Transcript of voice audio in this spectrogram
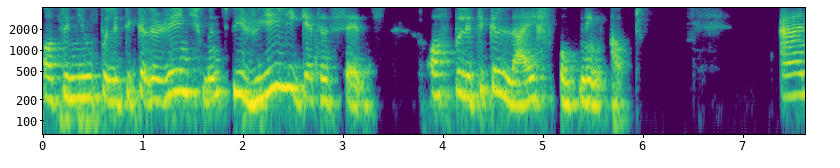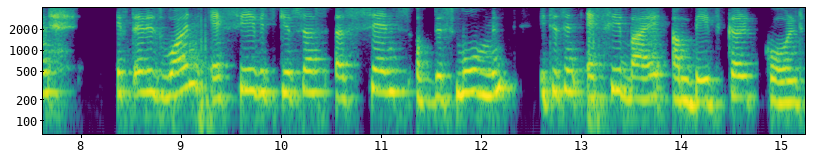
of the new political arrangements, we really get a sense of political life opening out. And if there is one essay which gives us a sense of this moment, it is an essay by Ambedkar called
